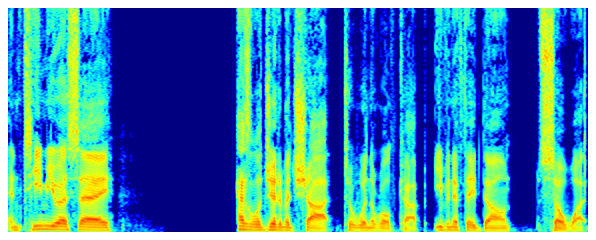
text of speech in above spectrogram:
and Team USA has a legitimate shot to win the World Cup. Even if they don't, so what?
